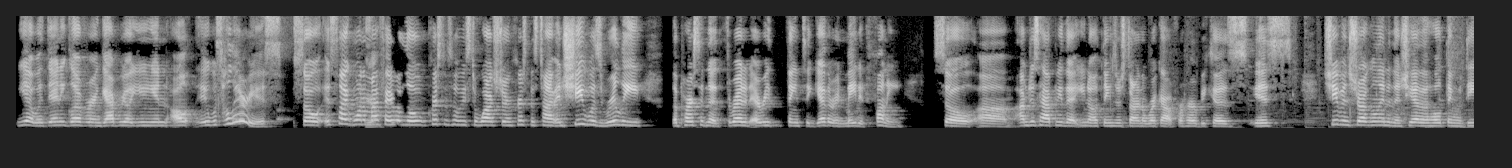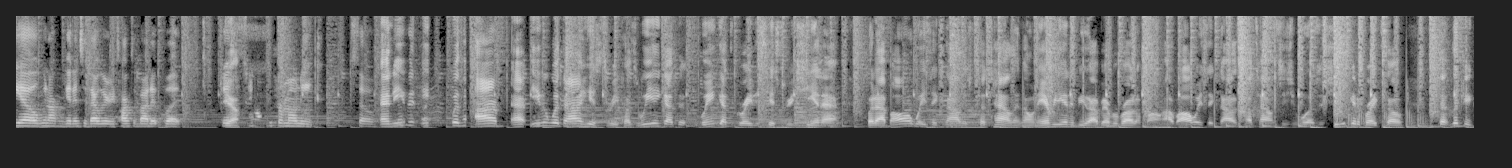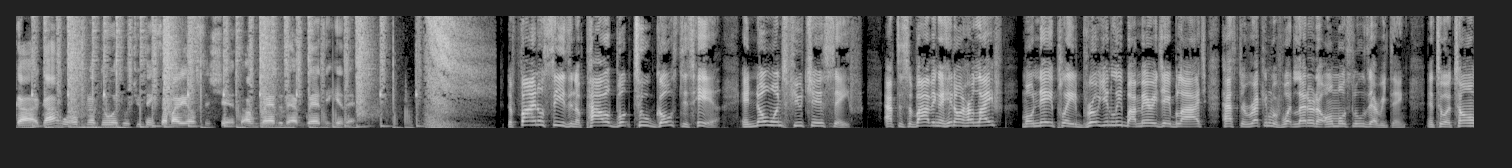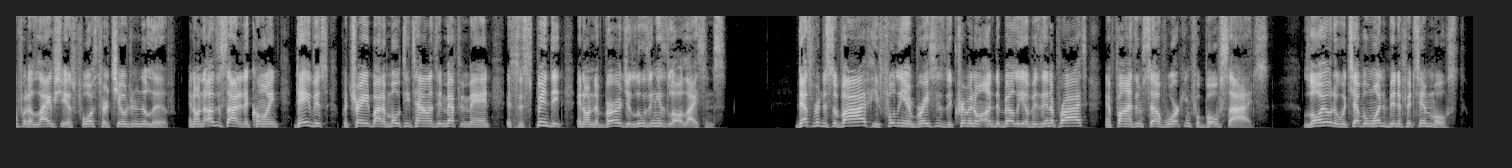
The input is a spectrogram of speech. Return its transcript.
yeah with danny glover and gabrielle union. All it was hilarious. So it's like one of my favorite little christmas movies to watch during christmas time and she was really the person that threaded everything together and made it funny. So um i'm just happy that you know things are starting to work out for her because it's she been struggling and then she had the whole thing with dl we're not gonna get into that. We already talked about it but Yeah. just happy for mo'nique so And even, even with our, our even with our history, because we ain't got the we ain't got the greatest history, she and I. But I've always acknowledged her talent on every interview I've ever brought up on. I've always acknowledged how talented she was, and she would get a break. So look at God. God will open up doors what you think somebody else can share. So I'm glad to that. I'm glad to hear that. The final season of Power Book 2 Ghost is here, and no one's future is safe. After surviving a hit on her life, Monet, played brilliantly by Mary J. Blige, has to reckon with what led her to almost lose everything and to atone for the life she has forced her children to live. And on the other side of the coin, Davis, portrayed by the multi talented Method Man, is suspended and on the verge of losing his law license. Desperate to survive, he fully embraces the criminal underbelly of his enterprise and finds himself working for both sides, loyal to whichever one benefits him most.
